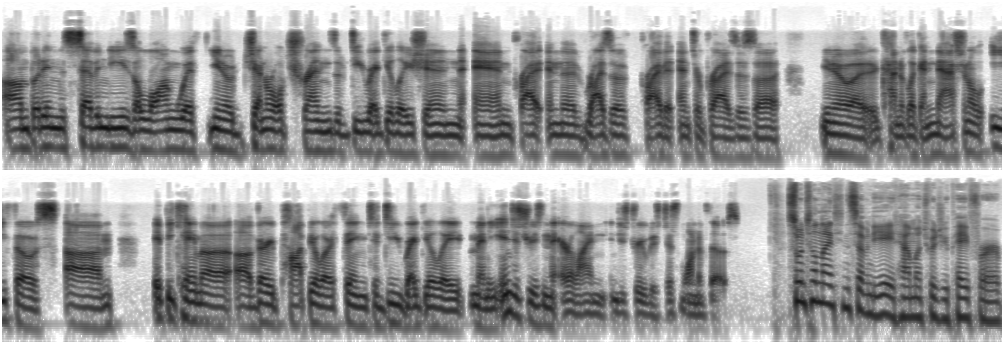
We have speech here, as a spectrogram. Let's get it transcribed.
Um, but in the 70s, along with you know general trends of deregulation and pri- and the rise of private enterprise as a you know a kind of like a national ethos, um, it became a, a very popular thing to deregulate many industries, and the airline industry was just one of those. So until 1978, how much would you pay for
